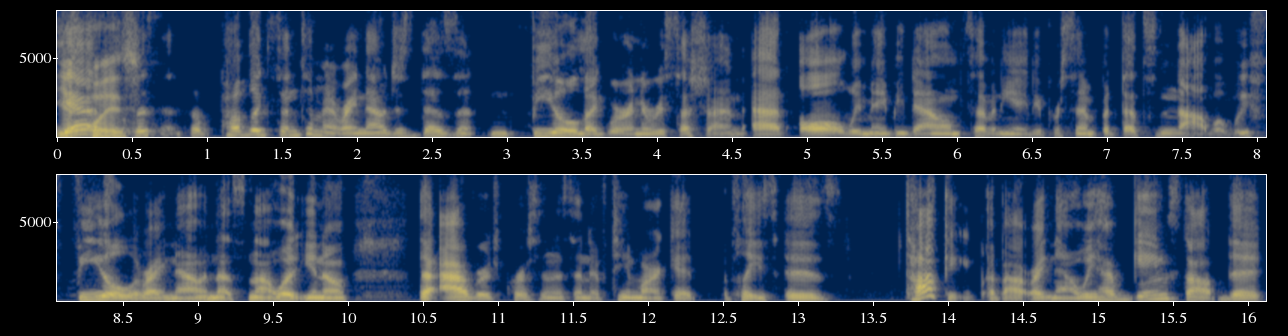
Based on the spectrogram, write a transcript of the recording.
Yes, yeah, please. Listen, so public sentiment right now just doesn't feel like we're in a recession at all. We may be down 70, 80%, but that's not what we feel right now. And that's not what, you know, the average person in this NFT marketplace is talking about right now. We have GameStop that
